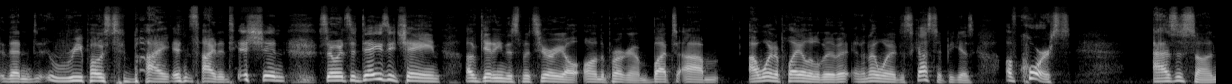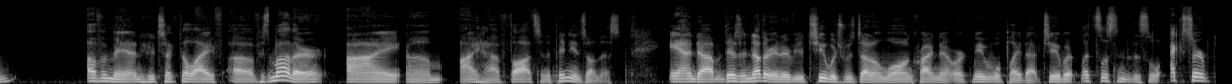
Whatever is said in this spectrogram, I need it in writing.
then reposted by Inside Edition. So it's a daisy chain of getting this material on the program. But um, I want to play a little bit of it, and then I want to discuss it because, of course, as a son of a man who took the life of his mother, I um, I have thoughts and opinions on this. And um, there's another interview too, which was done on Law and Crime Network. Maybe we'll play that too. But let's listen to this little excerpt.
